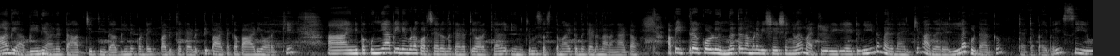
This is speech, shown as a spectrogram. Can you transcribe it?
ആദ്യം അബീനെയാണ് ടാർജറ്റ് ചെയ്ത് അബീനെ കൊണ്ട് പതുക്കെ കിടത്തി പാട്ടൊക്കെ പാടി ഉറക്കി. ഇനിയിപ്പോൾ കുഞ്ഞാപ്പീനെയും കൂടെ കുറച്ച് നേരം ഒന്ന് കിടത്തി ഉറക്കിയാൽ എനിക്കും സ്വസ്ഥമായിട്ടൊന്ന് കിടന്നുറങ്ങാം കേട്ടോ. അപ്പോൾ ഇത്രയൊക്കെ ഉള്ളൂ ഇന്നത്തെ നമ്മുടെ വിശേഷങ്ങൾ. മറ്റൊരു വീഡിയോ ആയിട്ട് വീണ്ടും വരുന്നതായിരിക്കും. അതുവരെ എല്ലാ കൂട്ടുകാർക്കും tata bye bye. See you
